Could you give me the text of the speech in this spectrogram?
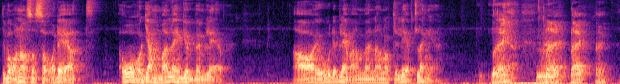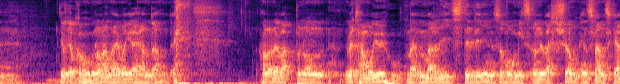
Det var någon som sa det att Åh, vad gammal den gubben blev. Ja, jo det blev han, men han har inte levt länge. Nej, nej, nej. nej. Jag, jag kommer ihåg någon annan jävla grej. Han, han, han hade varit på någon... Du vet, han var ju ihop med Marie Stevin som var Miss Universum, en svenska.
